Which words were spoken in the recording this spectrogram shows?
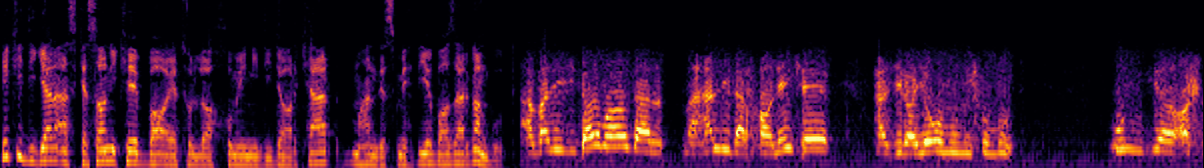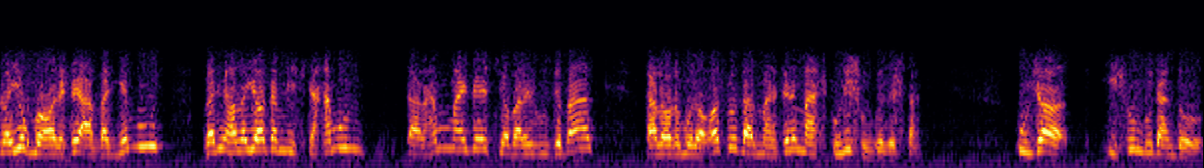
یکی دیگر از کسانی که با آیت الله خمینی دیدار کرد مهندس مهدی بازرگان بود. اولین دیدار ما در محلی در خانه که پذیرای عمومیشون بود. اون یه آشنایی و معارفه اولیه بود ولی حالا یادم نیست که همون در همون مجلس یا برای روز بعد قرار ملاقات رو در منزل مسکونیشون گذاشتن. اونجا ایشون بودند و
